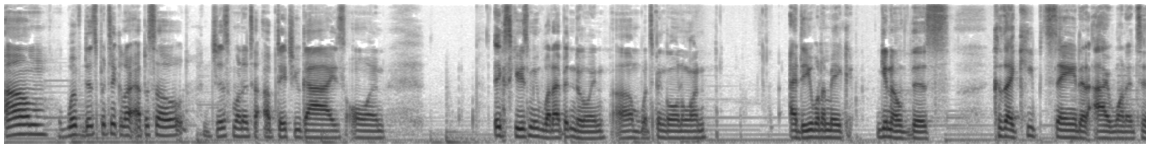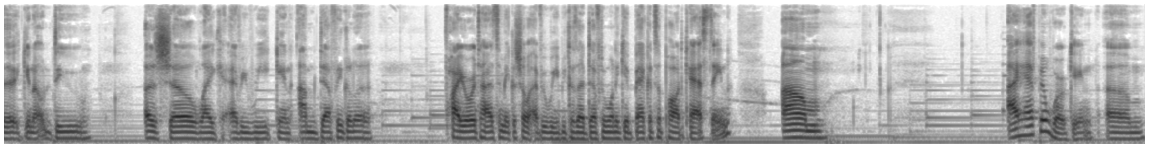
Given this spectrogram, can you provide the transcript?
Um, with this particular episode, just wanted to update you guys on, excuse me, what I've been doing, um, what's been going on. I do want to make, you know, this because I keep saying that I wanted to, you know, do a show like every week, and I'm definitely gonna prioritize to make a show every week because I definitely want to get back into podcasting. Um, I have been working. Um,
